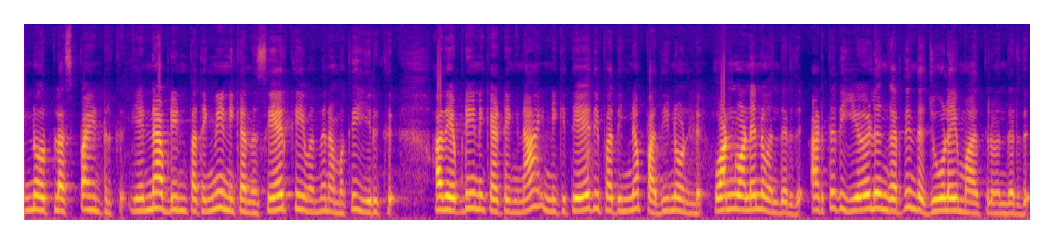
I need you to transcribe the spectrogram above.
இன்னொரு ப்ளஸ் பாயிண்ட் இருக்குது என்ன அப்படின்னு பார்த்தீங்கன்னா இன்றைக்கி அந்த சேர்க்கை வந்து நமக்கு இருக்குது அது எப்படின்னு கேட்டிங்கன்னா இன்றைக்கி தேதி பார்த்திங்கன்னா பதினொன்று ஒன் ஒன்னுன்னு வந்துடுது அடுத்தது ஏழுங்கிறது இந்த ஜூலை மாதத்தில் வந்துடுது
